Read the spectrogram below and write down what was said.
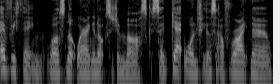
everything whilst not wearing an oxygen mask, so get one for yourself right now.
